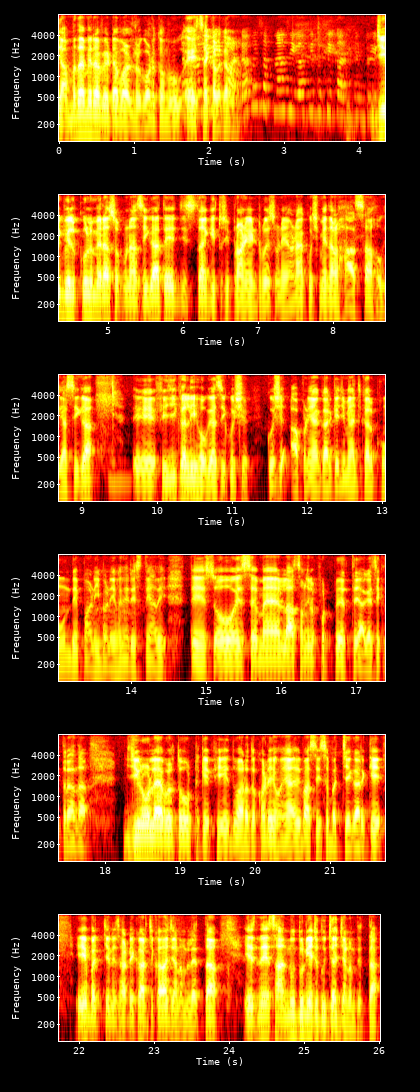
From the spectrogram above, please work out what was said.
ਜੰਮਦਾ ਮੇਰਾ ਬੇਟਾ ਵਰਲਡ ਰਿਕਾਰਡ ਕਮੂ ਐਸਾ ਕਲ ਕਰਾਂਗਾ ਤੁਹਾਡਾ ਕੋਈ ਸੁਪਨਾ ਸੀਗਾ ਕਿ ਤੁਸੀਂ ਕਾਰਪੈਂਟਰੀ ਜੀ ਬਿਲਕੁਲ ਮੇਰਾ ਸੁਪਨਾ ਸੀਗਾ ਤੇ ਜਿਸ ਤਰ੍ਹਾਂ ਕਿ ਤੁਸੀਂ ਪੁਰਾਣੇ ਇੰਟਰਵਿਊ ਸੁਣਿਆ ਹੋਣਾ ਕੁਝ ਮੇਰੇ ਨਾਲ ਹਾਦਸਾ ਹੋ ਗਿਆ ਸੀਗਾ। ਤੇ ਫਿਜ਼ੀਕਲੀ ਹੋ ਗਿਆ ਸੀ ਕੁਝ ਕੁਝ ਆਪਣਿਆਂ ਕਰਕੇ ਜਿਵੇਂ ਅੱਜ ਕੱਲ ਖੂਨ ਦੇ ਪਾਣੀ ਬਣੇ ਹੋਏ ਨੇ ਰਿਸ਼ਤਿਆਂ ਦੇ। ਤੇ ਸੋ ਇਸ ਮੈਂ ਲਾਸਟ ਸਮਝ ਲਓ ਫੁੱਟਪੇਥ ਤੇ ਆ ਗਿਆ ਸੀ ਇੱਕ ਤਰ੍ਹਾਂ ਦਾ ਜ਼ੀਰੋ ਲੈਵਲ ਤੋਂ ਉੱਠ ਕੇ ਫੇਰ ਦੁਬਾਰਾ ਤੋਂ ਖੜੇ ਹੋਏ ਆ ਬਸ ਇਸ ਬੱਚੇ ਕਰਕੇ। ਇਹ ਬੱਚੇ ਨੇ ਸਾਡੇ ਘਰ ਚ ਕਾਹਦਾ ਜਨਮ ਲੈਤਾ? ਇਸ ਨੇ ਸਾਨੂੰ ਦੁਨੀਆ 'ਚ ਦੂਜਾ ਜਨਮ ਦਿੱਤਾ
